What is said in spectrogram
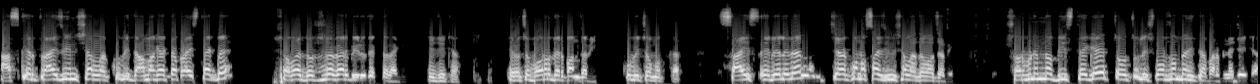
আজকের প্রাইস ইনশাল্লাহ খুবই দামাকে একটা প্রাইস থাকবে। সবাই দশ টাকার দেখতে থাকে এই যেটা এটা হচ্ছে বড়দের পাঞ্জাবি, খুবই চমৎকার। সাইজ অ্যাভেলেবেল যে কোনো সাইজ ইনশাল্লাহ দেওয়া যাবে। সর্বনিম্ন বিশ থেকে চৌচল্লিশ পর্যন্ত নিতে পারবেন যেটা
